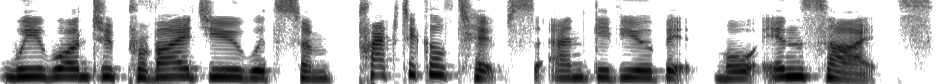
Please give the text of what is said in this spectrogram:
we want to provide you with some practical tips and give you a bit more insights.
